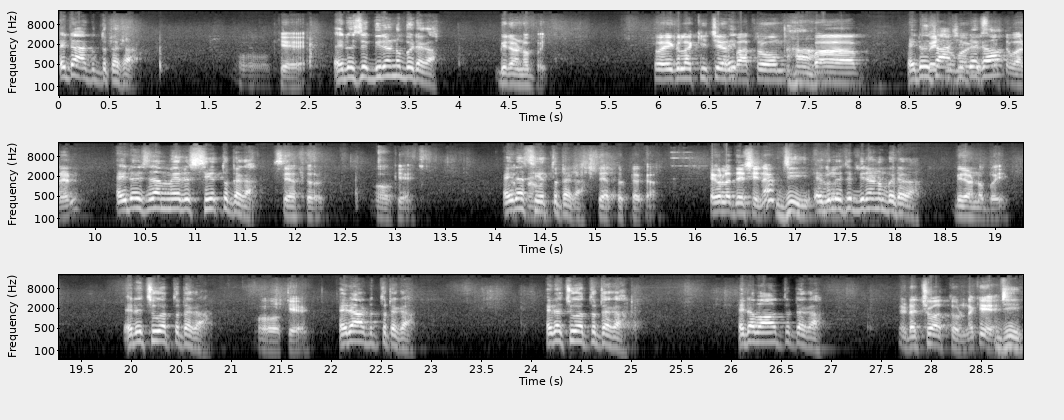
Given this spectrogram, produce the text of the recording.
এটা আটাত্তর টাকা। ওকে এটা হচ্ছে বিরানব্বই টাকা। বিরানব্বই। তো এগুলা কিচেন বাথরুম হ্যাঁ। বা এটা হচ্ছে আশি টাকা। পারেন। এটা হচ্ছে আমার ছিয়াত্তর টাকা। ছিয়াত্তর। ওকে এটা ছিয়াত্তর টাকা। ছিয়াত্তর টাকা। এগুলো দেশি না? জি এগুলো হচ্ছে বিরানব্বই টাকা। বিরানব্বই। এটা চুয়াত্তর টাকা। ওকে এটা আটাত্তর টাকা। এটা চুয়াত্তর টাকা। এটা বাহাত্তর টাকা। এটা চুয়াত্তর নাকি? জি।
